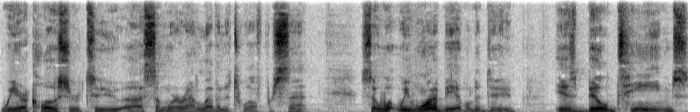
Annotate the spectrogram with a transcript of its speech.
we are closer to uh, somewhere around 11 to 12 percent. So what we want to be able to do is build teams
